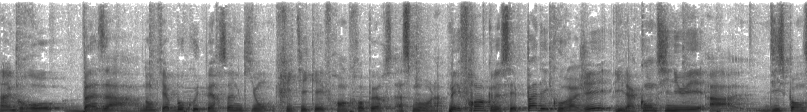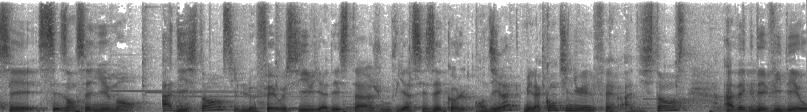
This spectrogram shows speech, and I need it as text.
un gros bazar. Donc il y a beaucoup de personnes qui ont critiqué Frank Ropers à ce moment-là. Mais Frank ne s'est pas découragé, il a continué à dispenser ses enseignements à distance, il le fait aussi via des stages ou via ses écoles en direct, mais il a continué à le faire à distance avec des vidéos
